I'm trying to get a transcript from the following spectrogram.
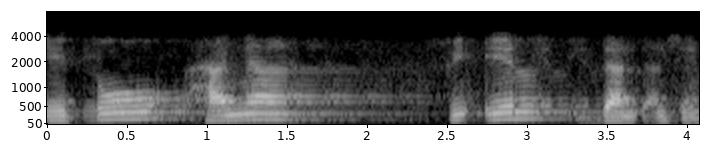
itu hanya fiil dan isim.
